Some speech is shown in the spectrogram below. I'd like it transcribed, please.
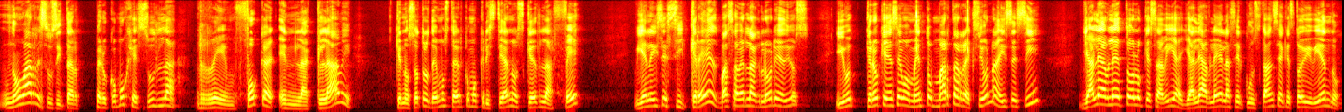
no va a resucitar. Pero cómo Jesús la reenfoca en la clave que nosotros debemos tener como cristianos, que es la fe. Bien le dice, si crees, vas a ver la gloria de Dios. Y yo creo que en ese momento Marta reacciona y dice, sí, ya le hablé de todo lo que sabía, ya le hablé de la circunstancia que estoy viviendo.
